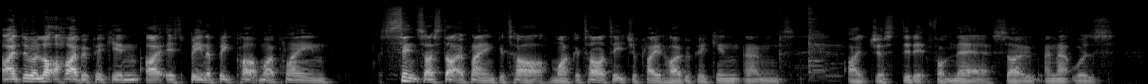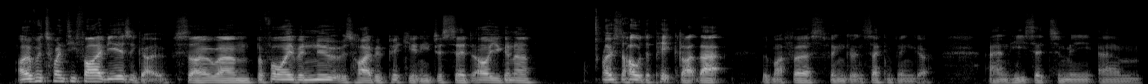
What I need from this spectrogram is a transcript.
I do a lot of hybrid picking. I, it's been a big part of my playing since I started playing guitar. My guitar teacher played hybrid picking and I just did it from there. So, and that was over 25 years ago. So um, before I even knew it was hybrid picking, he just said, oh, you're gonna, I used to hold the pick like that with my first finger and second finger. And he said to me, um,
